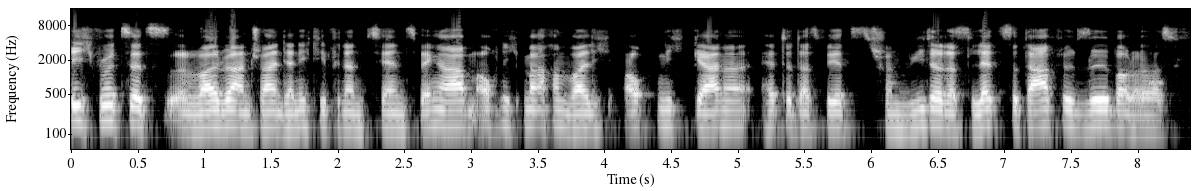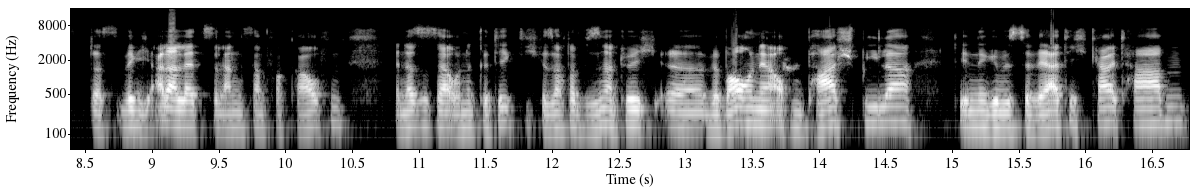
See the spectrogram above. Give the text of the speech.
ich würde es jetzt, äh, weil wir anscheinend ja nicht die finanziellen Zwänge haben, auch nicht machen, weil ich auch nicht gerne hätte, dass wir jetzt schon wieder das letzte Tafelsilber oder das, das wirklich allerletzte langsam verkaufen. Denn das ist ja auch eine Kritik, die ich gesagt habe. Wir sind natürlich, äh, wir brauchen ja auch ein paar Spieler, die eine gewisse Wertigkeit haben.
